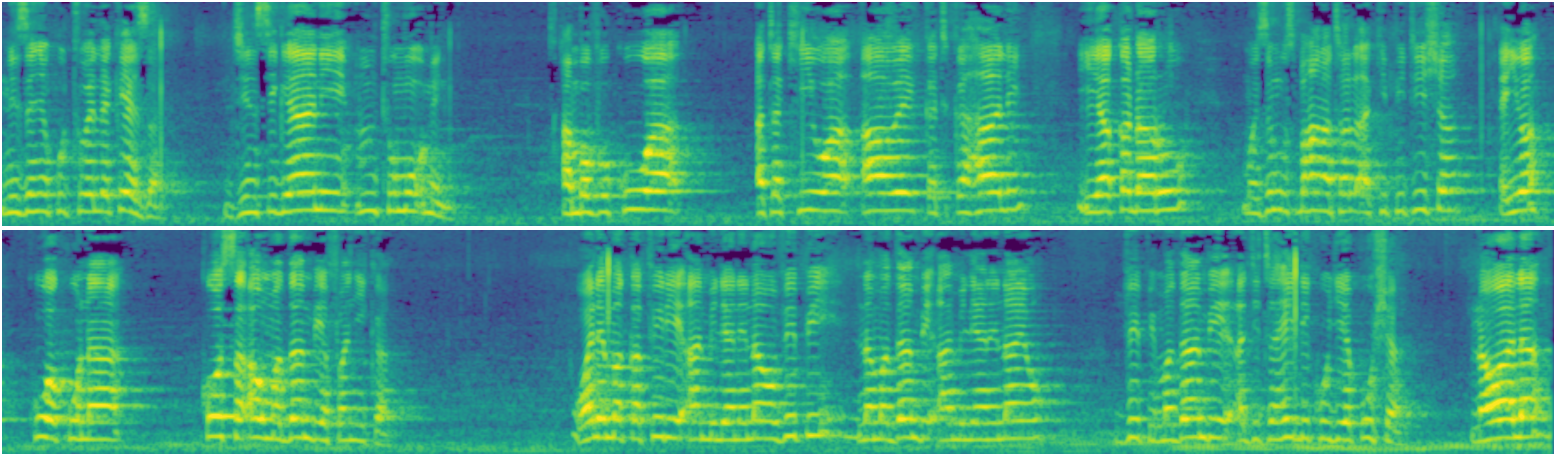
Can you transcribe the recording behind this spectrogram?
ni zenye kutuelekeza jinsi gani mtu mu'min ambavyo kuwa atakiwa awe katika hali ya kadaru Mwenyezi Mungu Subhanahu wa Ta'ala akipitisha aiyo kuwa kuna kosa au madhambi yafanyika. Wale makafiri amiliane nao vipi na madhambi amiliane nayo vipi? Madhambi ajitahidi kujiepusha na wala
